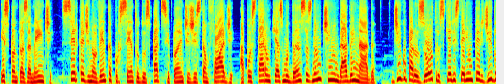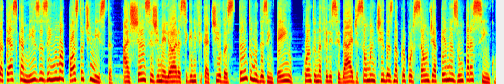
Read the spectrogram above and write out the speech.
Espantosamente, cerca de 90% dos participantes de Stanford apostaram que as mudanças não tinham dado em nada. Digo para os outros que eles teriam perdido até as camisas em uma aposta otimista. As chances de melhoras significativas, tanto no desempenho quanto na felicidade, são mantidas na proporção de apenas 1 para 5.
